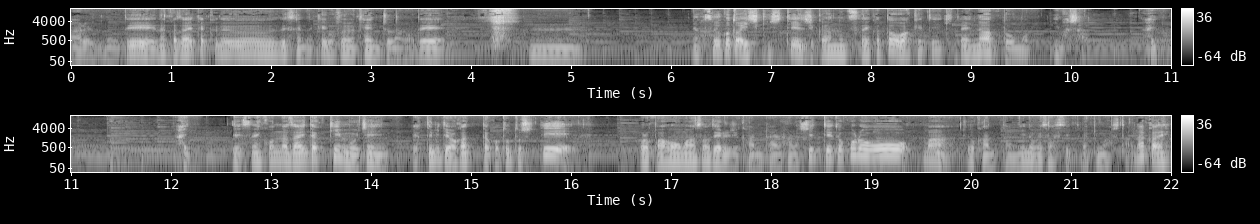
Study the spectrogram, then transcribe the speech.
あるので、なんか在宅ですね、結構そういうの顕著なので、うん、なんかそういうことは意識して時間の使い方を分けていきたいなと思いました。はい。はい。ですね、こんな在宅勤務を1年やってみて分かったこととして、このパフォーマンスの出る時間帯の話っていうところを、まあ、ちょっと簡単に述べさせていただきました。なんかね、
